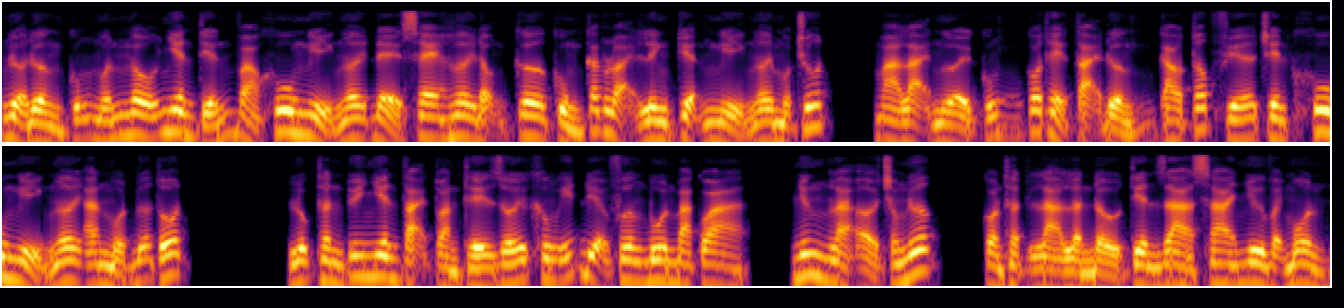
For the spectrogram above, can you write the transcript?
nửa đường cũng muốn ngẫu nhiên tiến vào khu nghỉ ngơi để xe hơi động cơ cùng các loại linh kiện nghỉ ngơi một chút, mà lại người cũng có thể tại đường cao tốc phía trên khu nghỉ ngơi ăn một bữa tốt. Lục thần tuy nhiên tại toàn thế giới không ít địa phương buôn ba qua, nhưng là ở trong nước, còn thật là lần đầu tiên ra xa như vậy môn.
